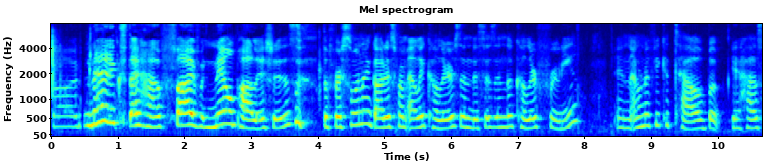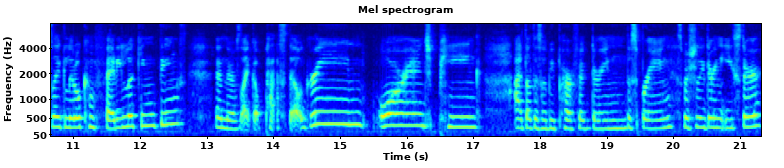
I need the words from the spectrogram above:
god. Next, I have five nail polishes. the first one I got is from LA Colors and this is in the color Fruity. And I don't know if you could tell, but it has like little confetti looking things. And there's like a pastel green, orange, pink, I thought this would be perfect during the spring, especially during Easter.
